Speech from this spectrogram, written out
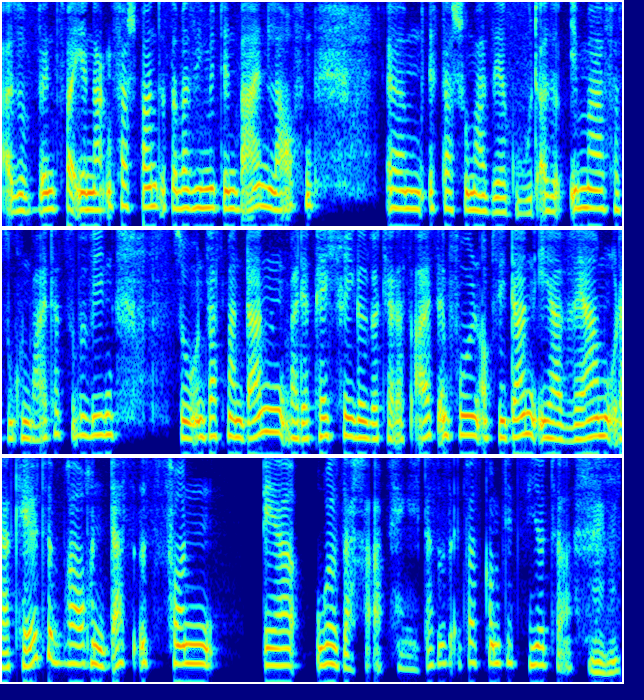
also wenn zwar Ihr Nacken verspannt ist, aber sie mit den Beinen laufen, ähm, ist das schon mal sehr gut. Also immer versuchen weiter zu bewegen. So, und was man dann, bei der Pechregel wird ja das Eis empfohlen, ob sie dann eher Wärme oder Kälte brauchen, das ist von der Ursache abhängig. Das ist etwas komplizierter. Mhm.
